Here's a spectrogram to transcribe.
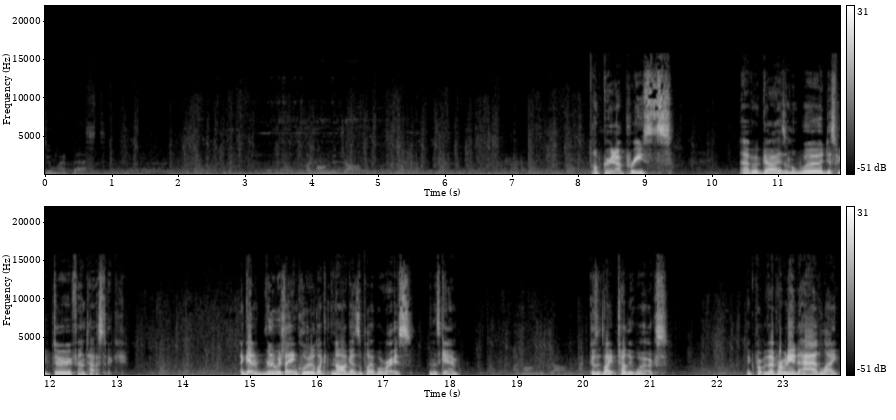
do my best. I'm on the job. Upgrade our priests. I've got guys on the wood. Yes, we do. Fantastic. Again, really wish they included like Naga as a playable race in this game. Because it like totally works. They, prob- they probably need to add like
